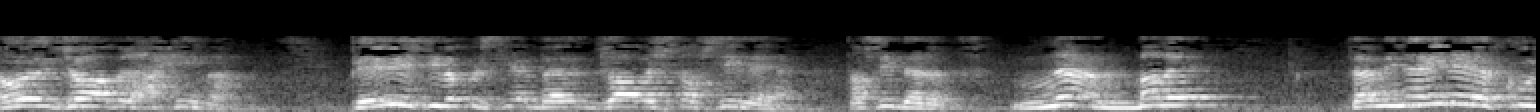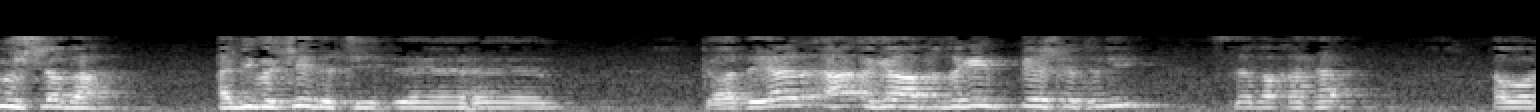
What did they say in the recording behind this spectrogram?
هو الجواب الحكيمة بيريسي بقرسي جواب تفصيله؟ تفصيل هذا نعم بلى فمن أين يكون الشبه؟ هذه بشيء تسيت كواتا يعني أقرأ فتاكي بيش كتني سبقتها أو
